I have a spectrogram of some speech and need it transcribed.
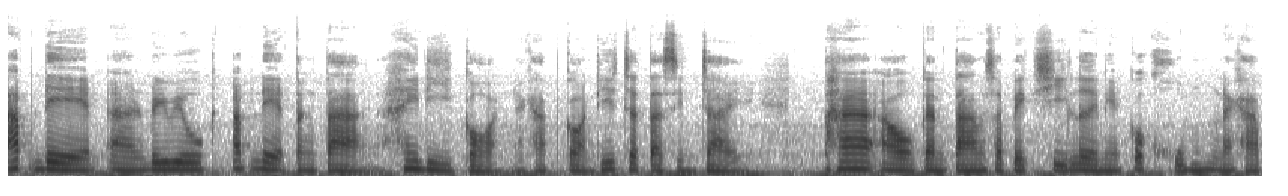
อัปเดต อ่านรีวิวอัปเดตต่างๆ ให้ดีก่อนนะครับ ก่อนที่จะตัดสินใจ ถ้าเอากันตามสเปคชี้เลยเนี่ยก็คุ้มนะครับ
